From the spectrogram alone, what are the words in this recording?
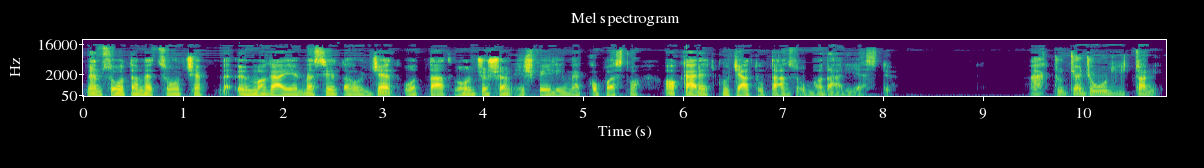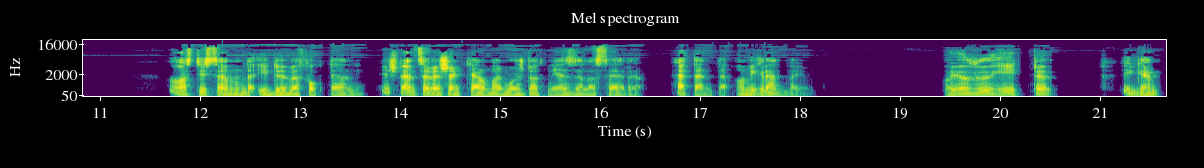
Nem szóltam egy szót se, de önmagáért beszélt, ahogy Jet ott állt loncsosan és félig megkopasztva, akár egy kutyát utánzó madárijesztő. Meg tudja gyógyítani? Azt hiszem, de időbe fog telni, és rendszeresen kell majd mosdatni ezzel a szerrel. Hetente, amíg rendbe jön. A jövő héttől? Igen,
